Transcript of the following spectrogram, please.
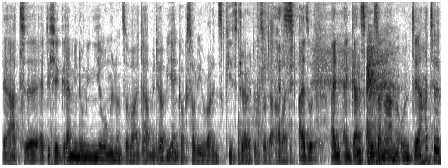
er hat äh, etliche Grammy-Nominierungen und so weiter, hat mit Herbie Hancock, Sonny Rollins, Keith Jarrett und so gearbeitet. Also ein, ein ganz großer Name. Und der hatte,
